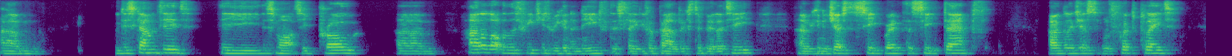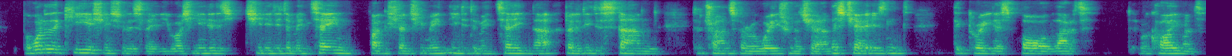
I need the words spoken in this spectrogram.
um, we discounted the, the SmartSeat Pro, um, had a lot of the features we're going to need for this lady for pelvic stability. Uh, we can adjust the seat width, the seat depth, angle adjustable foot plate. But one of the key issues for this lady was she needed she needed to maintain function. She needed to maintain that ability to stand to transfer away from the chair. And this chair isn't the greatest for that requirement.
